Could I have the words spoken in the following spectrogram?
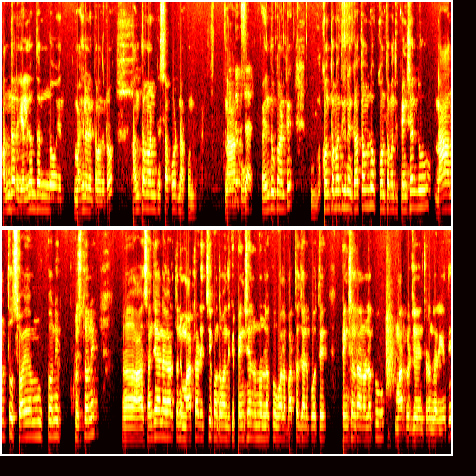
అందరు ఎలగందల్లో మహిళలు ఎంతమంది ఉన్నారో అంతమంది సపోర్ట్ నాకు ఉంది నాకు? ఎందుకంటే కొంతమందికి నేను గతంలో కొంతమందికి పెన్షన్లు నా అంతు స్వయంతోని కృషితోని ఆ, సంజయ్ అన్న గారితో మాట్లాడించి కొంతమందికి పెన్షన్లు ఉన్న వాళ్ళకు వాళ్ళ భర్తలు చనిపోతే పెన్షన్ రాని వాళ్ళకు మార్పిడి చేయించడం జరిగింది.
